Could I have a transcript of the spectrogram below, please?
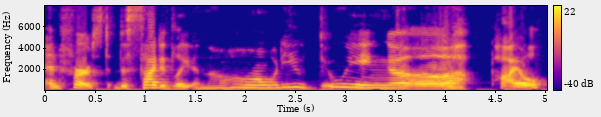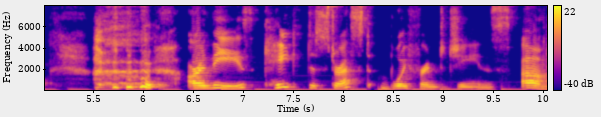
And first, decidedly, and oh, what are you doing? Uh, pile are these Kate Distressed Boyfriend jeans. Um,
